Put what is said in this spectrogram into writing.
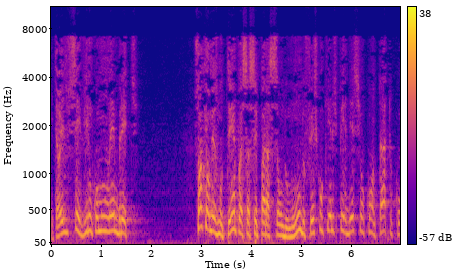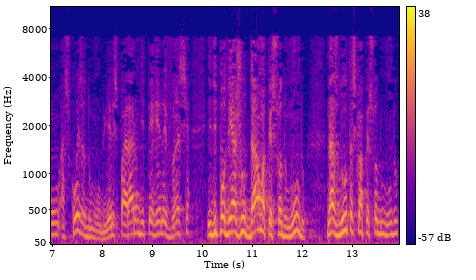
Então eles serviram como um lembrete. Só que ao mesmo tempo, essa separação do mundo fez com que eles perdessem o contato com as coisas do mundo. E eles pararam de ter relevância e de poder ajudar uma pessoa do mundo nas lutas que uma pessoa do mundo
